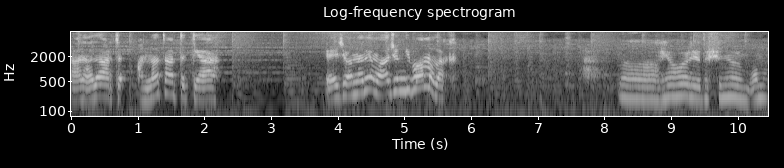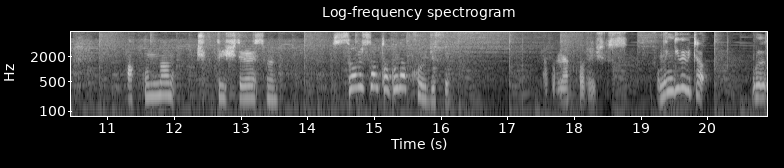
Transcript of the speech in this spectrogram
Yani hadi artık anlat artık ya. Heyecanlanıyorum acın gibi olma bak. Ah, ya var ya düşünüyorum onu aklımdan çıktı işte resmen. Sanırsam tapınak koyucusu. Tapınak koruyucusu. Bunun gibi bir ta... Bur-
